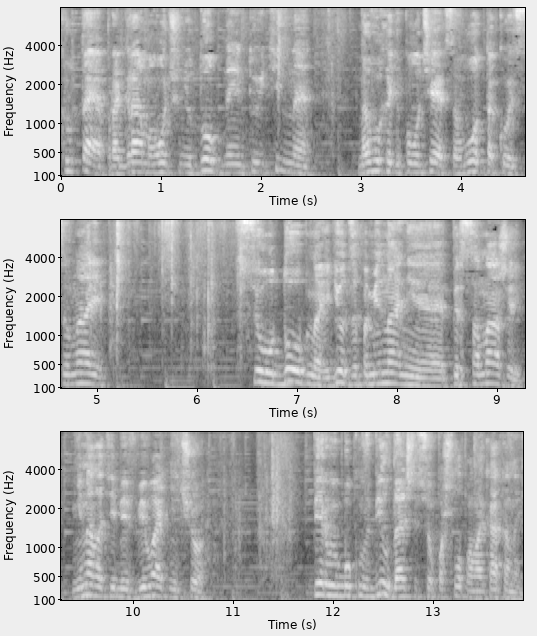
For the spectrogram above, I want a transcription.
Крутая программа, очень удобная, интуитивная. На выходе получается вот такой сценарий. Все удобно, идет запоминание персонажей. Не надо тебе вбивать ничего. Первую букву вбил, дальше все пошло по накатанной.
